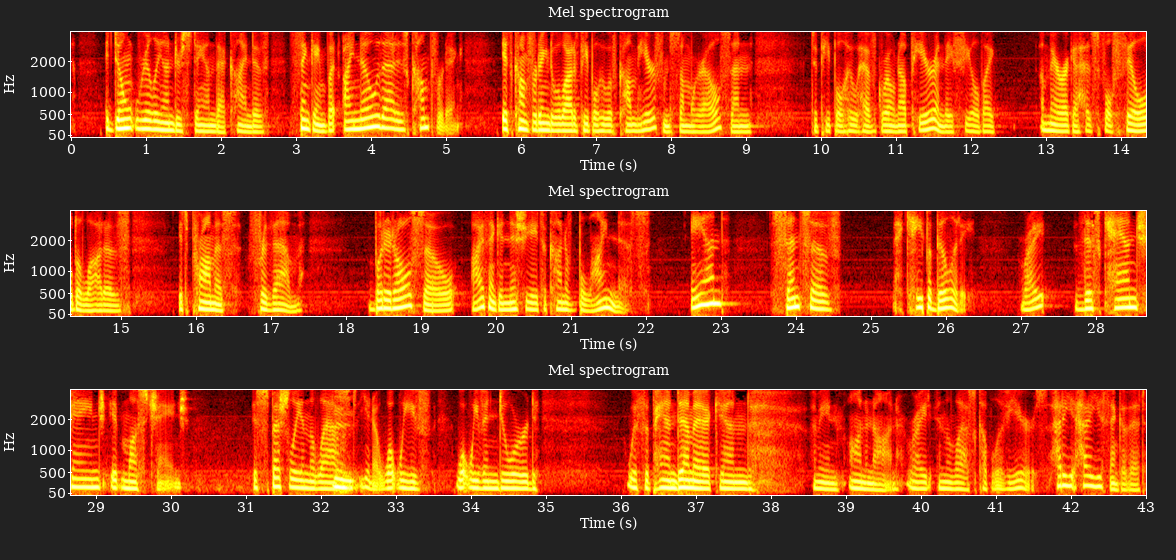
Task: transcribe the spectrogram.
I don't really understand that kind of thinking, but I know that is comforting. It's comforting to a lot of people who have come here from somewhere else and to people who have grown up here and they feel like America has fulfilled a lot of its promise for them. But it also, I think, initiates a kind of blindness and sense of capability, right? This can change, it must change especially in the last, mm. you know, what we've what we've endured with the pandemic and I mean, on and on, right? In the last couple of years. How do you how do you think of it?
